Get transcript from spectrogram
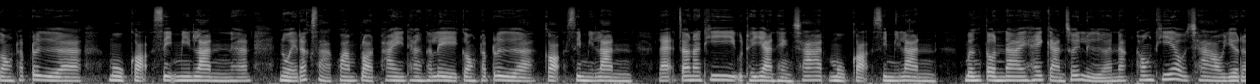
กองทัพเรือ หมู่เกาะสิมิลันนะคะหน่วยรักษาความปลอดภัยทางทะเลกองทัพเรือเกาะสิมิลัน และเจ้าหน้าที่อุทยานแห่งชาติหมู่เกาะสิมิลัน เบื้องต้นได้ให้การช่วยเหลือนักท่องเที่ยวชาวเยอร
